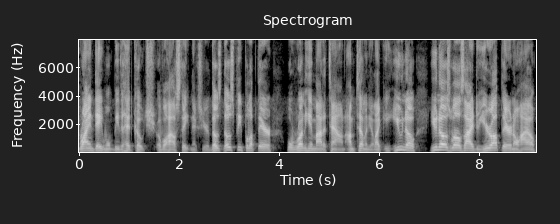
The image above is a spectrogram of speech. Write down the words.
Ryan Day won't be the head coach of Ohio State next year. Those those people up there will run him out of town. I'm telling you, like you know, you know as well as I do. You're up there in Ohio.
